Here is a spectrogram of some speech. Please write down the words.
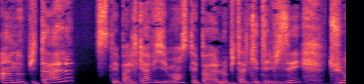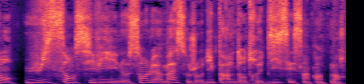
un hôpital. Ce n'est pas le cas, visiblement, ce n'est pas l'hôpital qui était visé, tuant 800 civils innocents. Le Hamas aujourd'hui parle d'entre 10 et 50 morts.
